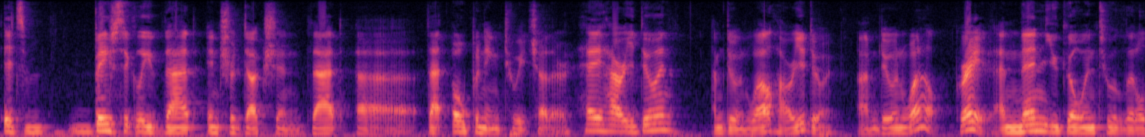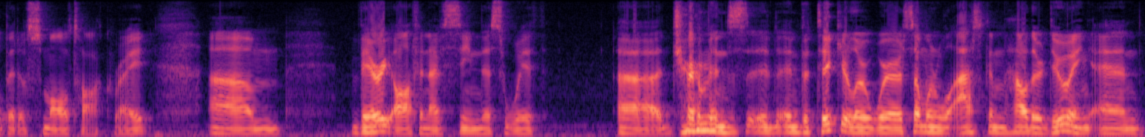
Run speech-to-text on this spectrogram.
It's basically that introduction, that uh, that opening to each other. Hey, how are you doing? I'm doing well. How are you doing? I'm doing well. Great. And then you go into a little bit of small talk, right? Um, very often I've seen this with uh, Germans in, in, particular, where someone will ask them how they're doing, and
